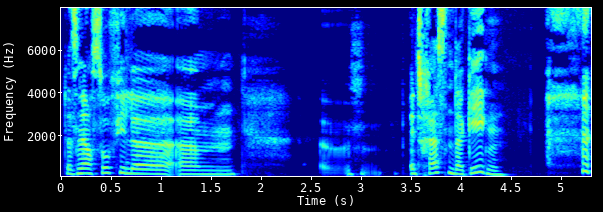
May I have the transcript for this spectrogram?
Da sind ja auch so viele ähm, äh, Interessen dagegen.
